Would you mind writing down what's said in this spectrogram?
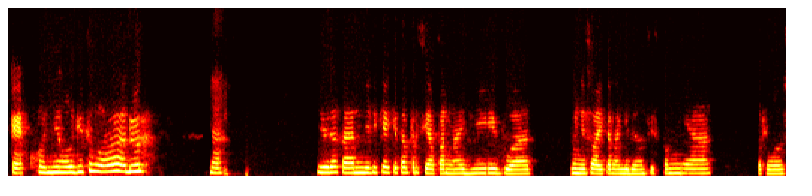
Kayak konyol gitu loh, aduh. Nah, ya udah kan, jadi kayak kita persiapan lagi buat menyesuaikan lagi dengan sistemnya. Terus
